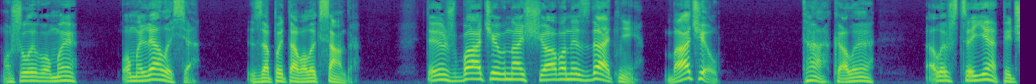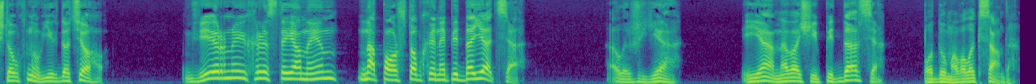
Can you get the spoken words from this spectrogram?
Можливо, ми помилялися? запитав Олександр. Ти ж бачив, на що вони здатні? Бачив? Так, але але ж це я підштовхнув їх до цього. Вірний християнин на поштовхи не піддається. Але ж я, я на ваші піддався, подумав Олександр.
